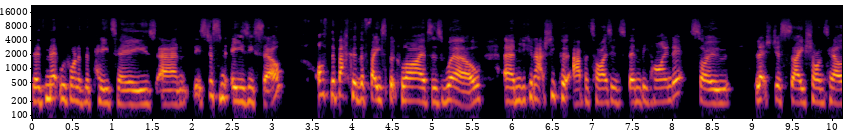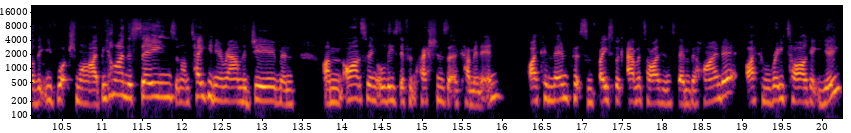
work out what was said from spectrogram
they've met with one of the PTs and it's just an easy sell. Off the back of the Facebook Lives as well, um, you can actually put advertising spend behind it. So let's just say, Chantal, that you've watched my behind the scenes and I'm taking you around the gym and I'm answering all these different questions that are coming in. I can then put some Facebook advertising spend behind it. I can retarget you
